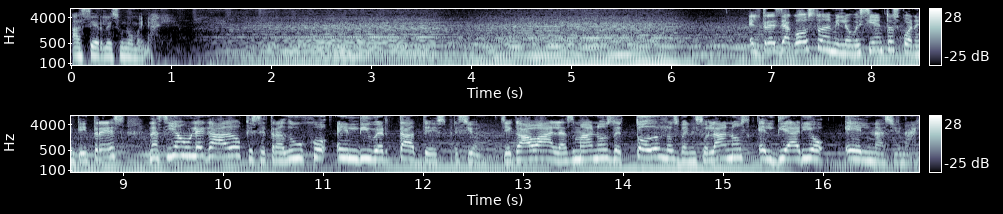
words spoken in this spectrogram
hacerles un homenaje. El 3 de agosto de 1943 nacía un legado que se tradujo en libertad de expresión. Llegaba a las manos de todos los venezolanos el diario El Nacional.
